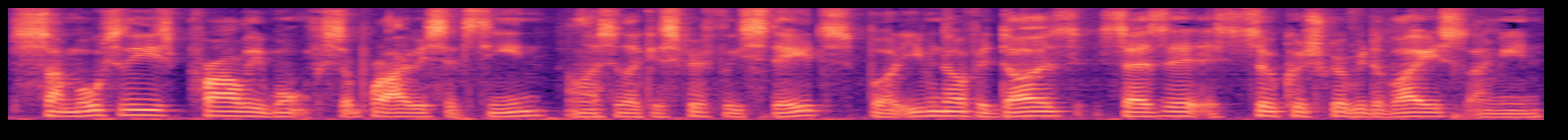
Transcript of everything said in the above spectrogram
some most of these probably won't support iOS 16 unless it like it specifically states. But even though if it does, it says it, it still could screw up your device. I mean,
